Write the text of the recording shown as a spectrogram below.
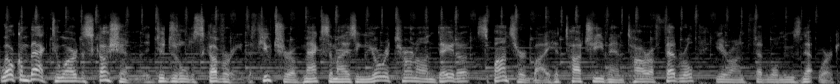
Welcome back to our discussion, The Digital Discovery, the future of maximizing your return on data, sponsored by Hitachi Vantara Federal here on Federal News Network.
